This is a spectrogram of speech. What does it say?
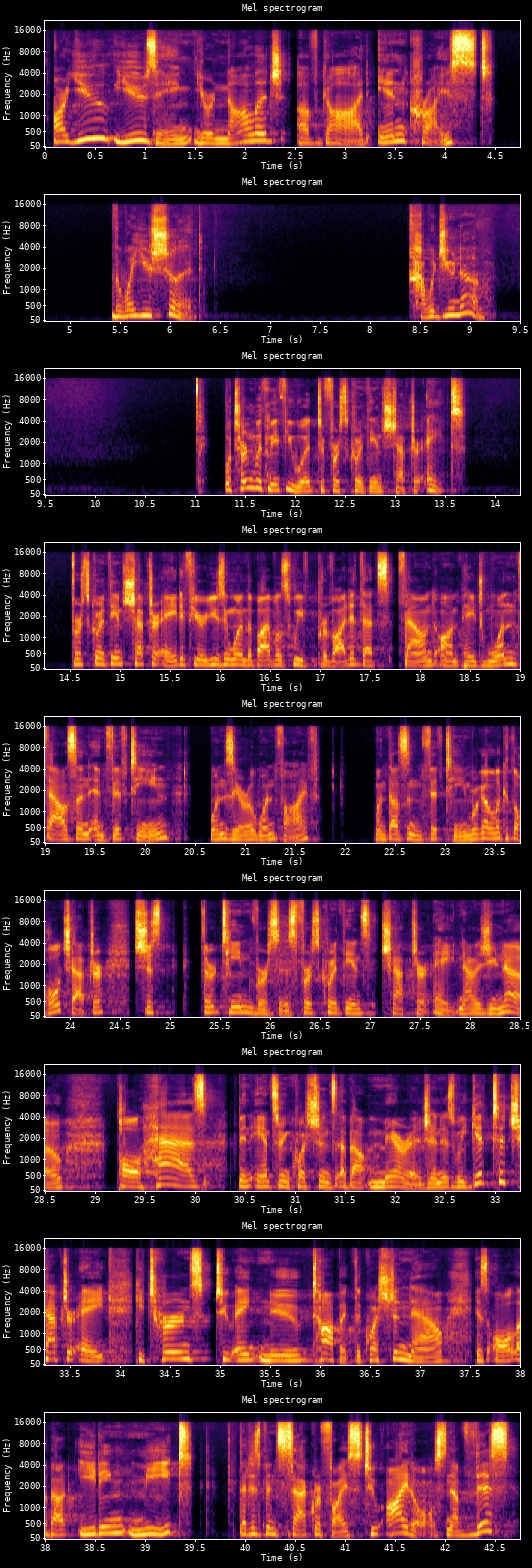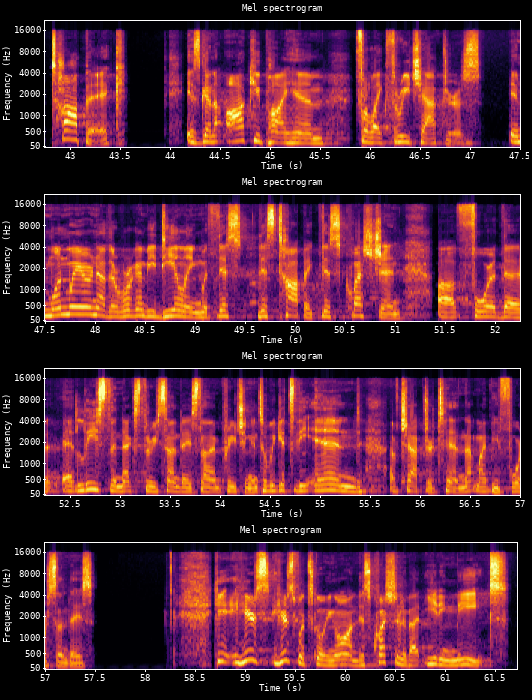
are you using your knowledge of God in Christ the way you should? How would you know? Well, turn with me, if you would, to 1 Corinthians chapter 8. 1 Corinthians chapter 8, if you're using one of the Bibles we've provided, that's found on page 1015, 1015, 1015. We're going to look at the whole chapter. It's just 13 verses, 1 Corinthians chapter 8. Now, as you know, Paul has been answering questions about marriage. And as we get to chapter 8, he turns to a new topic. The question now is all about eating meat that has been sacrificed to idols. Now, this topic is going to occupy him for like three chapters in one way or another, we're going to be dealing with this, this topic, this question, uh, for the, at least the next three Sundays that I'm preaching until we get to the end of chapter 10. That might be four Sundays. Here's, here's what's going on this question about eating meat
